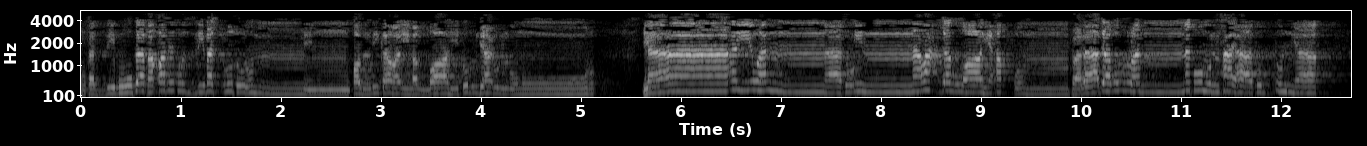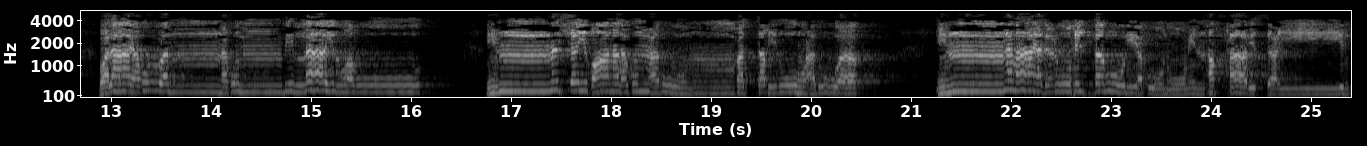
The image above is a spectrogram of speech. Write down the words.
يكذبوك فقد كذبت رسل من قبلك وإلى الله ترجع الأمور. يا أيها الناس إن وعد الله حق فلا تغرنكم الحياة الدنيا. ولا يغرنكم بالله الغرور. إن الشيطان لكم عدو فاتخذوه عدوا. إنما يدعو حزبه ليكونوا من أصحاب السعير.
